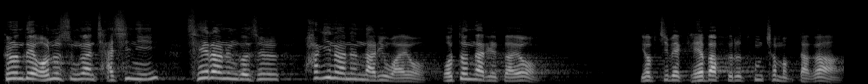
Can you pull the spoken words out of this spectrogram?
그런데 어느 순간 자신이 새라는 것을 확인하는 날이 와요. 어떤 날일까요? 옆집에 개 밥그릇 훔쳐먹다가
